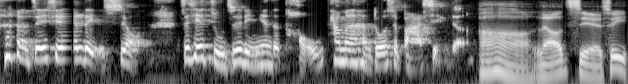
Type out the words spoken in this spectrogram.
这些领袖，这些组织里面的头，他们很多是八型的。哦，了解。所以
